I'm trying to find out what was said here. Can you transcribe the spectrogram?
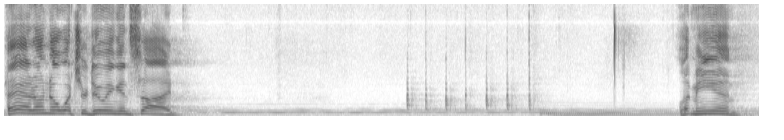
Hey, I don't know what you're doing inside. Let me in.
